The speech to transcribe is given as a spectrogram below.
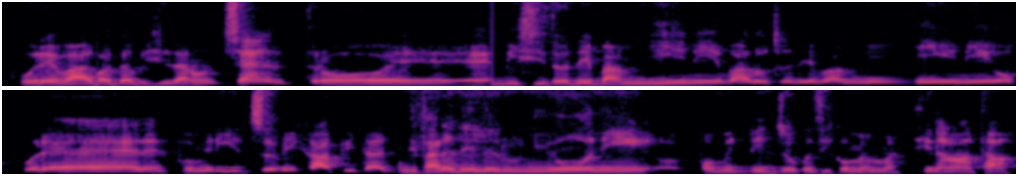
oppure vado a visitare un centro e visito dei bambini, valuto dei bambini, oppure nel pomeriggio mi capita di fare delle riunioni, pomeriggio così come mattinata,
